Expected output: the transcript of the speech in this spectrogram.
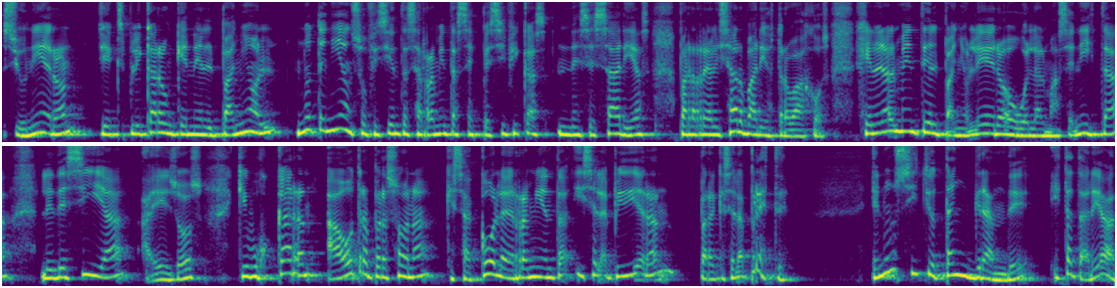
se unieron y explicaron que en el pañol no tenían suficientes herramientas específicas necesarias para realizar varios trabajos. Generalmente el pañolero o el almacenista le decía a ellos que buscaran a otra persona que sacó la herramienta y se la pidieran para que se la preste. En un sitio tan grande, esta tarea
